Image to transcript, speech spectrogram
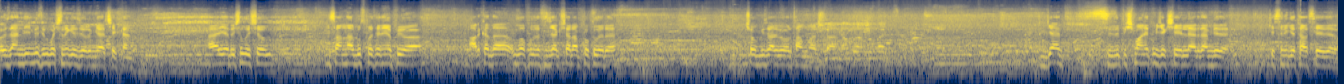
özendiğimiz yılbaşını geziyorum gerçekten. Her yer ışıl ışıl, insanlar buz pateni yapıyor. Arkada waffle ve sıcak şarap kokuları. Çok güzel bir ortam var şu an. Gent, sizi pişman etmeyecek şehirlerden biri. Kesinlikle tavsiye ederim.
